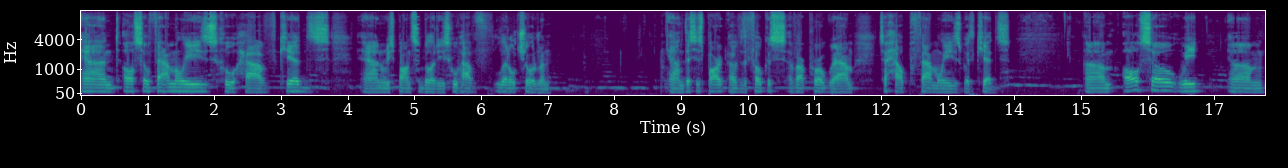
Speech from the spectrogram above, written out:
and also families who have kids and responsibilities who have little children. And this is part of the focus of our program to help families with kids. Um, also, we um,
